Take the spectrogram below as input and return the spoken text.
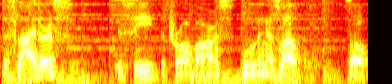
the sliders you see the drawbars moving as well. So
